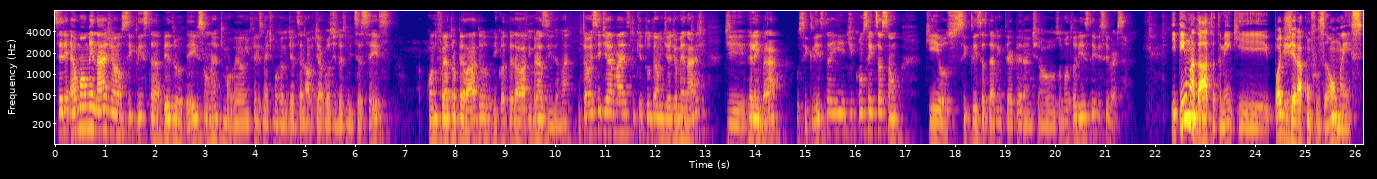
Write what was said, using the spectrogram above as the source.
Seria, é uma homenagem ao ciclista Pedro Davidson, né? Que morreu, infelizmente, morreu no dia 19 de agosto de 2016, quando foi atropelado enquanto pedalava em Brasília, não é? Então esse dia, mais do que tudo, é um dia de homenagem, de relembrar o ciclista e de conscientização que os ciclistas devem ter perante aos motoristas e vice-versa. E tem uma data também que pode gerar confusão, mas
